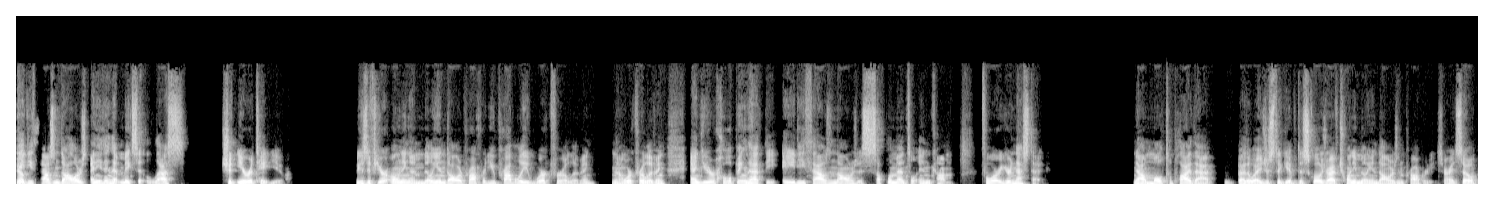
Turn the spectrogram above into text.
yep. $80,000, anything that makes it less should irritate you. Because if you're owning a million dollar property, you probably work for a living you know, work for a living, and you're hoping that the $80,000 is supplemental income for your nest egg. Now, multiply that, by the way, just to give disclosure, I have $20 million in properties, right? So,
